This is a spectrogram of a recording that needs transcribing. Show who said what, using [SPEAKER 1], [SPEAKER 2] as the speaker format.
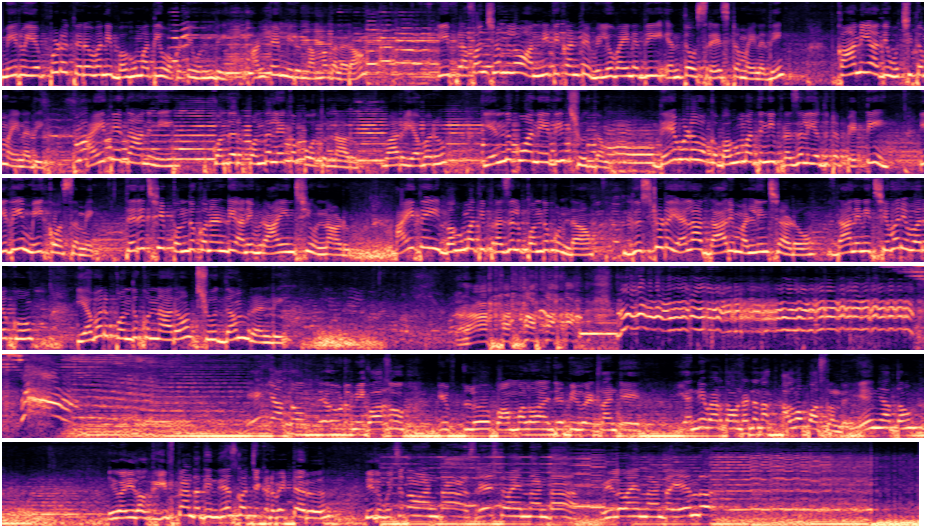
[SPEAKER 1] మీరు ఎప్పుడు తెరవని బహుమతి ఒకటి ఉంది అంటే మీరు నమ్మగలరా? ఈ ప్రపంచంలో అన్నిటికంటే విలువైనది ఎంతో శ్రేష్టమైనది కానీ అది ఉచితమైనది. అయితే దానిని కొందరు పొందలేకపోతున్నారు. వారు ఎవరు? ఎందుకు అనేది చూద్దాం. దేవుడు ఒక బహుమతిని ప్రజల ఎదుట పెట్టి ఇది మీకోసమే తెరిచి పొందుకొనండి అని వ్రాయించి ఉన్నాడు. అయితే ఈ బహుమతి ప్రజలు పొందకుండా దుష్టుడు ఎలా దారి మళ్ళించాడో దానిని చివరి వరకు ఎవరు పొందుకున్నారో చూద్దాం రండి.
[SPEAKER 2] మీకోసం గిఫ్ట్లు బొమ్మలు అని చెప్పి ఇట్లాంటి ఇవన్నీ పెడతా ఉంటే నాకు తలనొప్పి వస్తుంది. ఏం చేద్దాం? ఇగో ఇది ఒక గిఫ్ట్ అంట దీన్ని తీసుకొచ్చి ఇక్కడ పెట్టారు. ఇది ఉచితం అంట శ్రేష్టమైందంట విలువైందంట ఏందో?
